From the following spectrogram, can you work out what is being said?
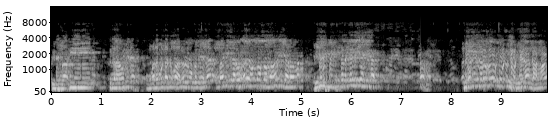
ਤੇ ਬਾਕੀ ਕਰਾਓ ਵੀ ਮਾੜਾ ਮੋਟਾ ਘੁਮਾ ਲਓ ਲੋਕ ਨੇ ਲੈ ਮੈਂ ਕੀ ਕਰੂੰਗਾ ਹੁਣ ਤਾਂ ਆਪਾਂ ਬਾਹਰ ਹੀ ਜਾਣਾ ਵਾ ਜਿਹੜੀ ਪੈਨਸ਼ਨ ਕਿਹੜੀ ਆਈਗਾ ਮੇਰੇ ਕਰੋ ਝੋਟੇ ਦਾ ਕੰਮ ਆ।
